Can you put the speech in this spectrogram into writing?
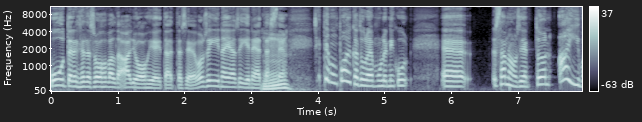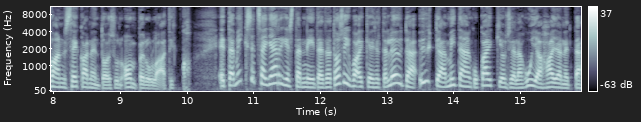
huutelen sieltä sohvalta ajo-ohjeita, että se on siinä ja siinä ja tässä. Mm. Sitten mun poika tulee mulle niinku, äh, sanoo siihen, että toi on aivan sekanen toi sun ompelulaatikko. Että miksi et sä järjestä niitä, että tosi vaikea sieltä löytää yhtään mitään, kun kaikki on siellä huja hajan, että,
